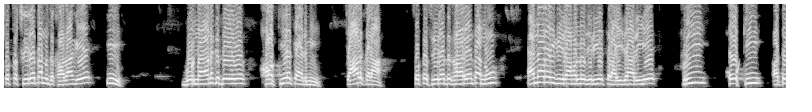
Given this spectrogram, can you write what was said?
ਸੋ ਤਸਵੀਰਾਂ ਤੁਹਾਨੂੰ ਦਿਖਾ ਦਾਂਗੇ ਕਿ Guru Nanak Dev hockey academy Chal Kalan so ਤਸਵੀਰਾਂ ਦਿਖਾ ਰਹੇ ਹਾਂ ਤੁਹਾਨੂੰ। ਐਨ ਆਰ ਆਈ ਵੀਰਾਂ ਵੱਲੋਂ ਜਿਹੜੀ ਇਹ ਚਲਾਈ ਜਾ ਰਹੀ ਹੈ ਫ੍ਰੀ ਹਾਕੀ ਅਤੇ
